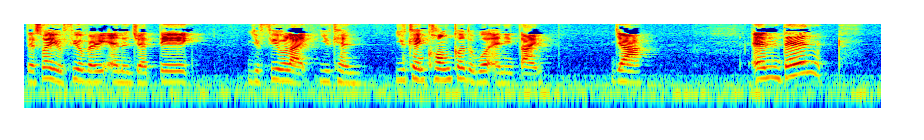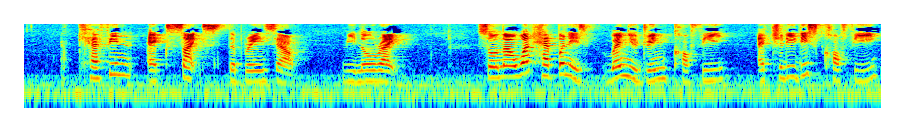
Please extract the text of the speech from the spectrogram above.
That's why you feel very energetic. You feel like you can you can conquer the world anytime. Yeah. And then caffeine excites the brain cell. We know right so now what happens is when you drink coffee actually this coffee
